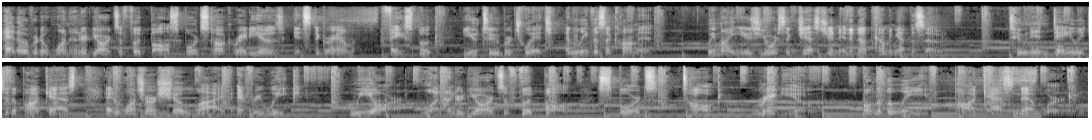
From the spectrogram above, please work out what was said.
Head over to 100 Yards of Football Sports Talk Radio's Instagram, Facebook, YouTube, or Twitch and leave us a comment. We might use your suggestion in an upcoming episode. tune in daily to the podcast and watch our show live every week. We are 100 Yards of Football, Sports Talk Radio on the Bleav Podcast Network.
